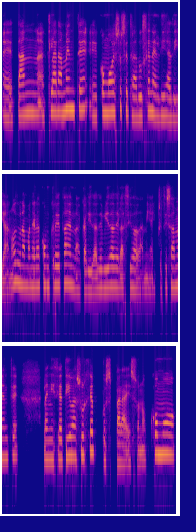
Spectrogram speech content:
eh, tan claramente eh, cómo eso se traduce en el día a día, ¿no? de una manera concreta en la calidad de vida de la ciudadanía. Y precisamente la iniciativa surge pues, para eso. ¿no? ¿Cómo,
